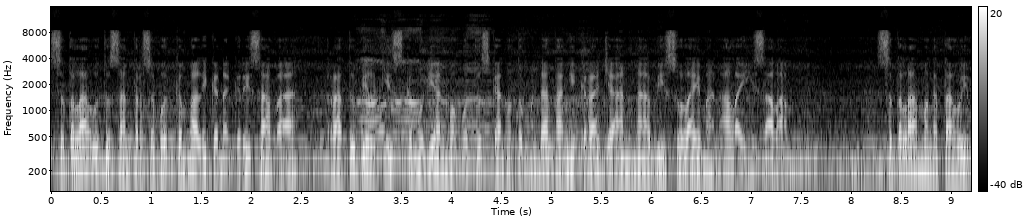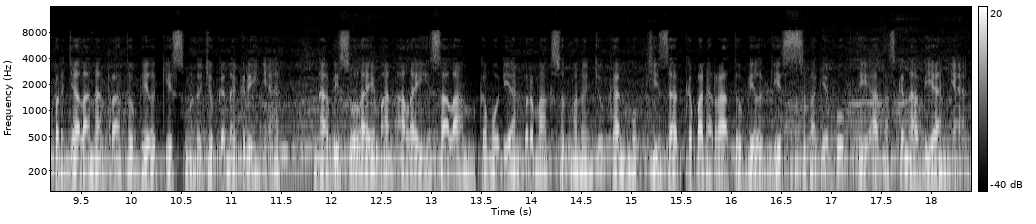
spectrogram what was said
Setelah utusan tersebut kembali ke negeri Sabah, Ratu Bilqis kemudian memutuskan untuk mendatangi kerajaan Nabi Sulaiman alaihi salam. Setelah mengetahui perjalanan Ratu Bilqis menuju ke negerinya, Nabi Sulaiman alaihi salam kemudian bermaksud menunjukkan mukjizat kepada Ratu Bilqis sebagai bukti atas kenabiannya,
